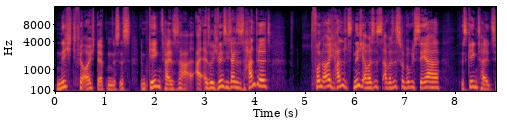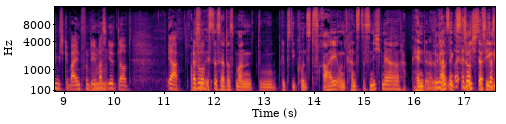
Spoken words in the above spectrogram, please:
nicht für euch Deppen. Es ist im Gegenteil, ist, also ich will es nicht sagen, es handelt von euch handelt es nicht, aber es ist, aber es ist schon wirklich sehr das Gegenteil ziemlich gemeint von dem, was ihr glaubt. Ja, Mhm. Aber also so ist es ja, dass man, du gibst die Kunst frei und kannst es nicht mehr handeln. Also du kannst nichts, also nichts das- dafür das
